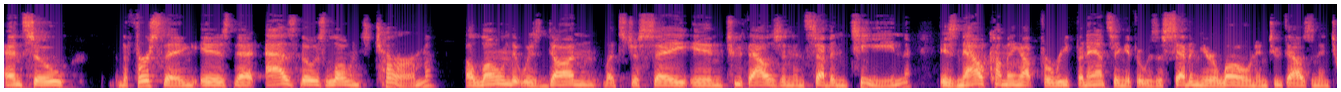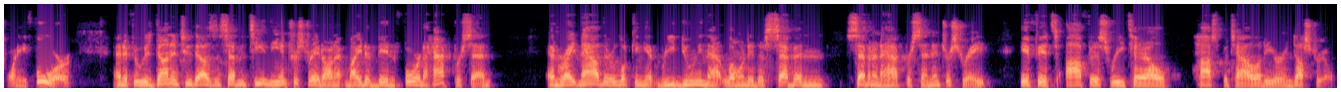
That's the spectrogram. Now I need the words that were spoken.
And so the first thing is that as those loans term, a loan that was done, let's just say in 2017, is now coming up for refinancing if it was a seven year loan in 2024. And if it was done in 2017, the interest rate on it might have been 4.5%. And right now they're looking at redoing that loan at a seven, seven and a half percent interest rate if it's office, retail, hospitality, or industrial.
